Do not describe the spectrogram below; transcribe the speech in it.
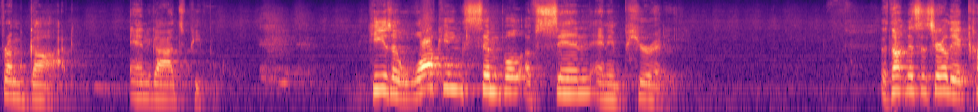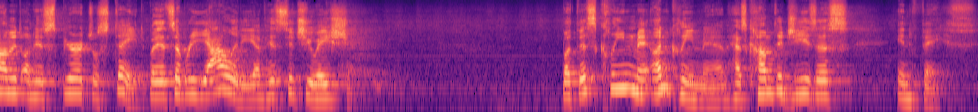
from God and God's people. He is a walking symbol of sin and impurity. It's not necessarily a comment on his spiritual state, but it's a reality of his situation. But this clean man, unclean man has come to Jesus in faith.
